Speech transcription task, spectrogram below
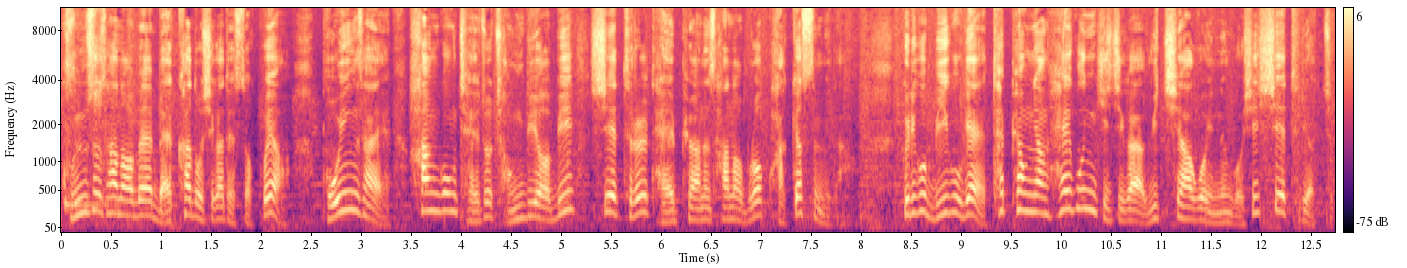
군수 산업의 메카 도시가 됐었고요. 보잉사의 항공 제조 정비업이 시애틀을 대표하는 산업으로 바뀌었습니다. 그리고 미국의 태평양 해군 기지가 위치하고 있는 곳이 시애틀이었죠.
